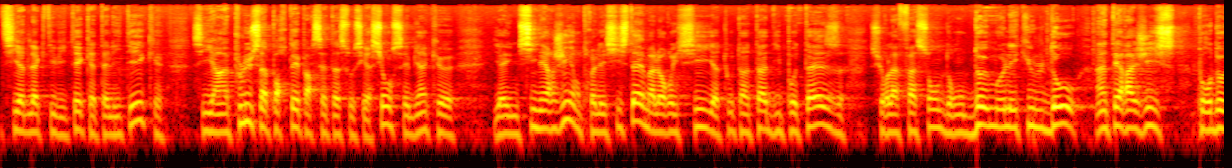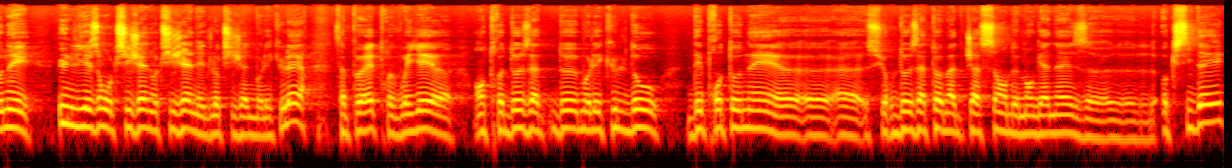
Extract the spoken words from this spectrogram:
s'il y a de l'activité catalytique, s'il y a un plus apporté par cette association, c'est bien qu'il y a une synergie entre les systèmes. Alors ici, il y a tout un tas d'hypothèses sur la façon dont deux molécules d'eau interagissent pour donner une liaison oxygène-oxygène et de l'oxygène moléculaire. Ça peut être, vous voyez, euh, entre deux, molécules d'eau déprotonées euh, euh, sur deux atomes adjacents de manganèse oxydé.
